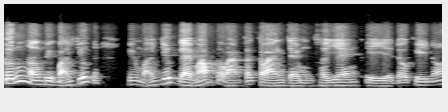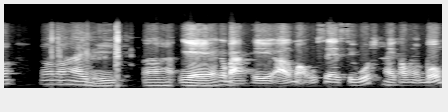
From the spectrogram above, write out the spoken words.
cứng hơn phiên bản trước phiên bản trước gài móc các bạn các bạn chạy một thời gian thì đôi khi nó nó nó hay bị ờ, uh, ghè các bạn. Thì ở mẫu xe Seawood 2024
